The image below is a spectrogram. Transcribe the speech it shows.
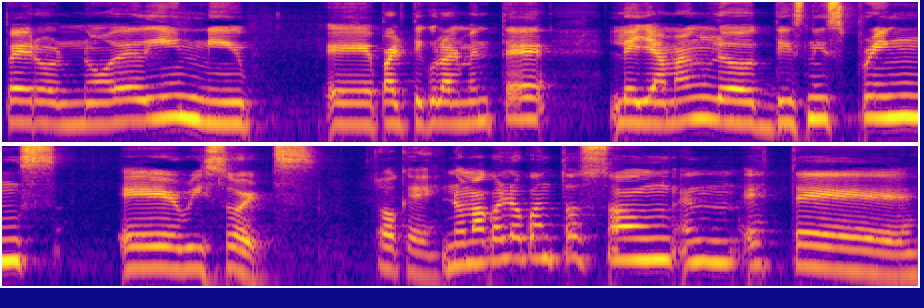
pero no de Disney. Eh, particularmente le llaman los Disney Springs eh, Resorts. Ok. No me acuerdo cuántos son en este.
